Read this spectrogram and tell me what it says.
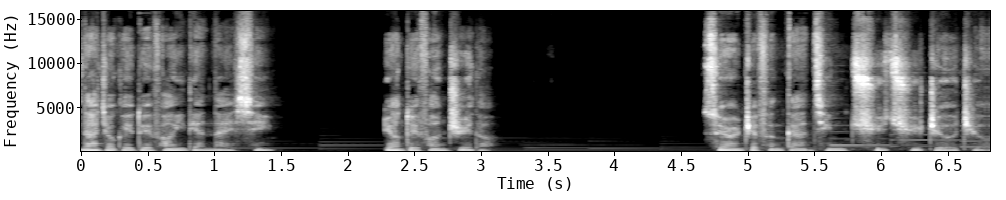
那就给对方一点耐心。让对方知道，虽然这份感情曲曲折折，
